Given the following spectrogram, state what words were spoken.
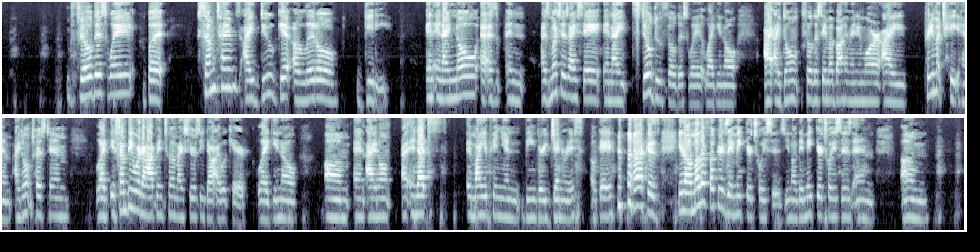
feel this way, but sometimes I do get a little giddy, and and I know as and as much as I say, and I still do feel this way, like you know, I I don't feel the same about him anymore. I pretty much hate him. I don't trust him. Like if something were to happen to him, I seriously doubt I would care. Like you know, um, and I don't, and that's in my opinion being very generous. Okay, because you know motherfuckers they make their choices. You know they make their choices, and um,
